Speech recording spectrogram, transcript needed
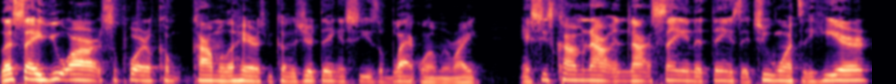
let's say you are supportive of Kamala Harris because you're thinking she's a black woman, right? And she's coming out and not saying the things that you want to hear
